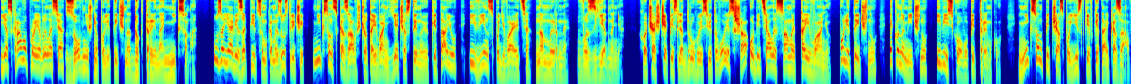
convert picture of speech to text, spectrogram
яскраво проявилася зовнішньополітична доктрина Ніксона. У заяві за підсумками зустрічі Ніксон сказав, що Тайвань є частиною Китаю, і він сподівається на мирне возз'єднання. Хоча ще після Другої світової США обіцяли саме Тайваню політичну, економічну і військову підтримку. Ніксон під час поїздки в Китай казав:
